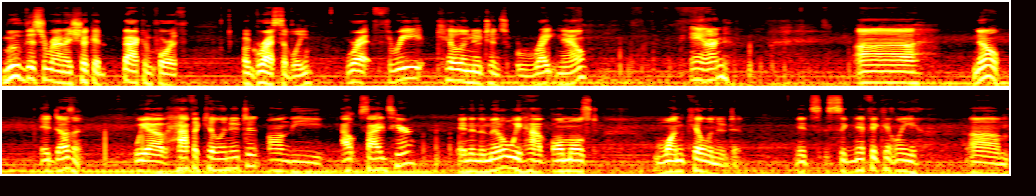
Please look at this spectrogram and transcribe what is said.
moved this around. I shook it back and forth aggressively. We're at 3 kilonewtons right now. And, uh, no, it doesn't. We have half a kilonewton on the outsides here. And in the middle, we have almost 1 kilonewton it's significantly um,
